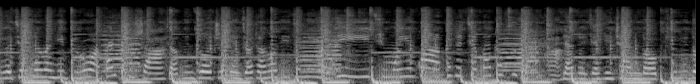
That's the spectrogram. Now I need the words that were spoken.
一个健身问题，比如晚饭吃啥？脚跟坐直点，脚掌落地，曾经有第一。驱魔一挂，跟着节拍动自在。两腿夹紧颤抖，频率都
